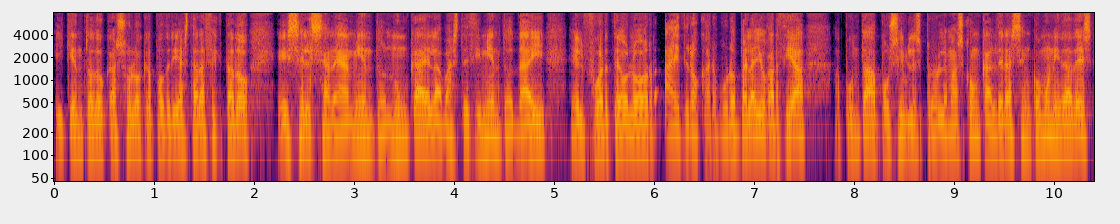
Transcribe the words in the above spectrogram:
y que en todo caso lo que podría estar afectado es el saneamiento, nunca el abastecimiento. De ahí el fuerte olor a hidrocarburo. Pelayo García apunta a posibles problemas con calderas en comunidades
